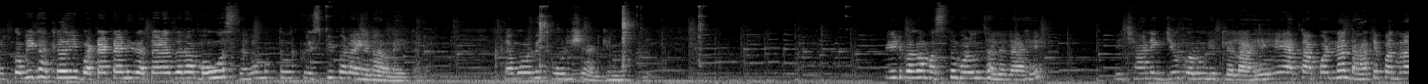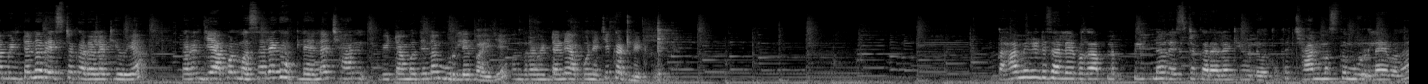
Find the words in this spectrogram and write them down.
जर कमी घातलं आणि बटाटा आणि रताळा जरा मऊ असतं ना मग तो क्रिस्पीपणा येणार नाही त्याला. त्यामुळे मी थोडीशी आणखीन घातली. पीठ बघा मस्त मळून झालेलं आहे. मी छान एकजीव करून घेतलेला आहे. हे आता आपण ना दहा ते पंधरा मिनटं ना रेस्ट करायला ठेवूया. कारण जे आपण मसाले घातले आहे ना छान पिठामध्ये ना मुरले पाहिजे. पंधरा मिनिटांनी आपण याचे कटलेट करूया. दहा मिनिट झाले बघा आपलं पीठ ना रेस्ट करायला ठेवलं होतं. तर छान मस्त मुरलं आहे बघा.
